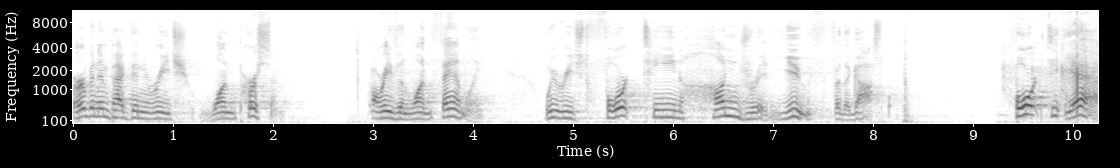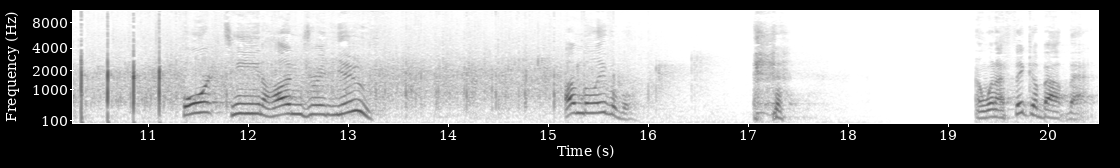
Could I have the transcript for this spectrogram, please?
Urban Impact didn't reach one person or even one family. We reached 1,400 youth for the gospel. 14, yeah. 1,400 youth. Unbelievable. and when I think about that,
